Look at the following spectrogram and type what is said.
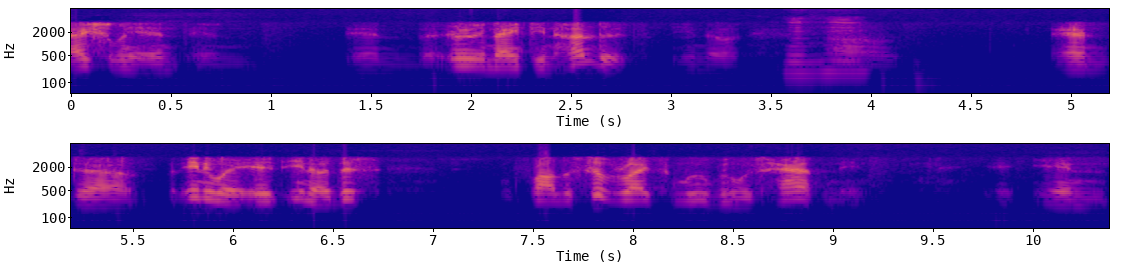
actually in, in in the early 1900s. You know, mm-hmm. uh, and uh, anyway, it, you know this while the civil rights movement was happening in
